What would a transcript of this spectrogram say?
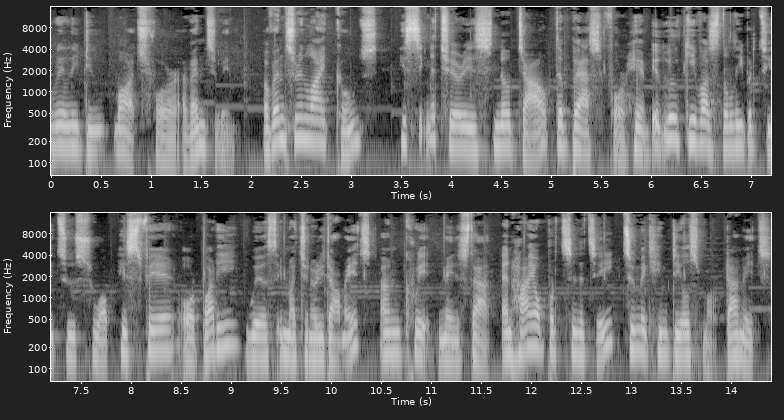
really do much for Aventurine. Aventurine Light Cones his signature is no doubt the best for him. It will give us the liberty to swap his sphere or body with imaginary damage and crit main stat, and high opportunity to make him deal more damage.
